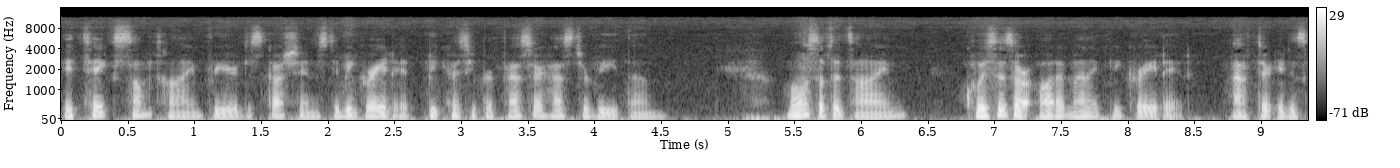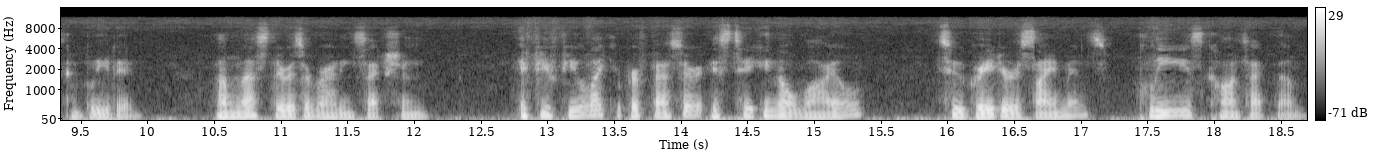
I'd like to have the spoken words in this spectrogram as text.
it takes some time for your discussions to be graded because your professor has to read them. Most of the time, quizzes are automatically graded after it is completed, unless there is a writing section. If you feel like your professor is taking a while to grade your assignments, please contact them.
